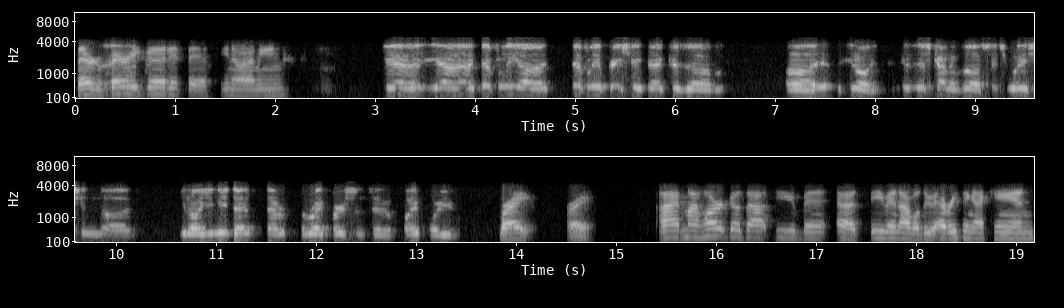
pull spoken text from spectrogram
they're very good at this. You know what I mean? Yeah, yeah, I definitely uh, definitely appreciate that because um, uh, you know in this kind of uh, situation, uh, you know, you need that, that the right person to fight for you. Right, right. I my heart goes out to you, Ben, uh, Stephen. I will do everything I can,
